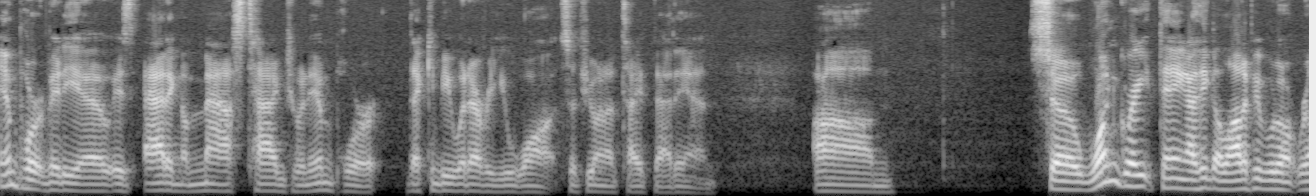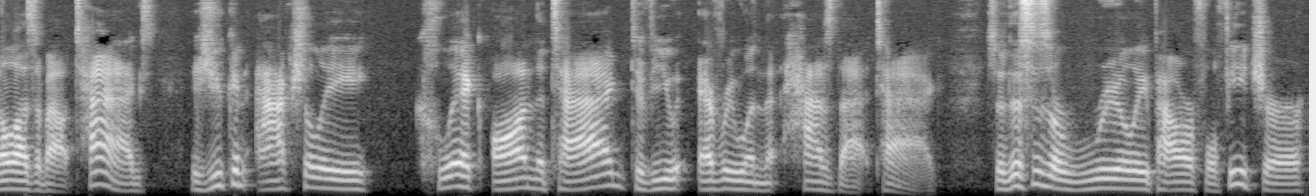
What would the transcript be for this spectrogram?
import video is adding a mass tag to an import that can be whatever you want. So if you want to type that in. Um, so one great thing I think a lot of people don't realize about tags is you can actually click on the tag to view everyone that has that tag. So this is a really powerful feature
